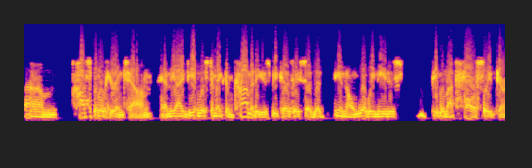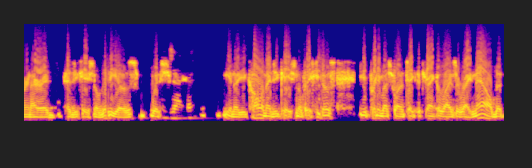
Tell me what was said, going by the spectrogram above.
um, hospital here in town, and the idea was to make them comedies because they said that you know what we need is people not to fall asleep during our ed- educational videos, which exactly. you know you call them educational videos. You pretty much want to take the tranquilizer right now, but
